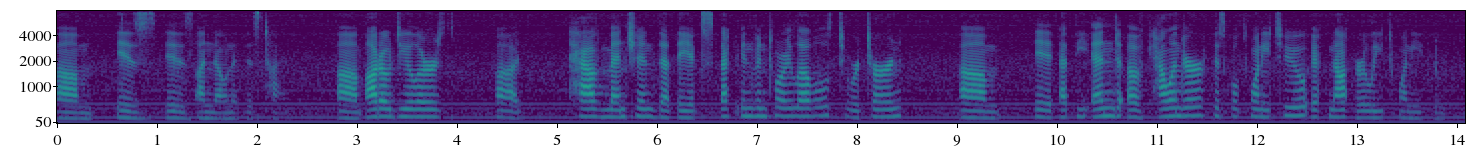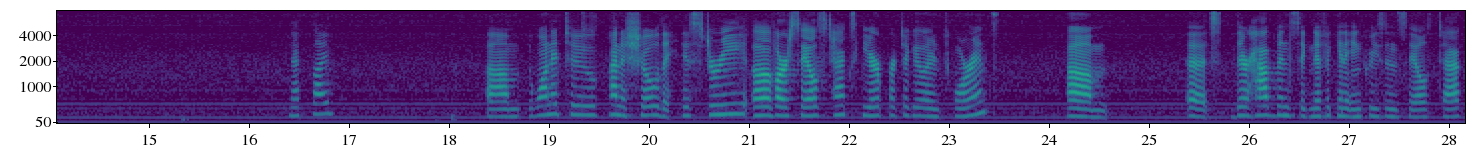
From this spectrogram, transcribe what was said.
um, is, is unknown at this time. Um, auto dealers uh, have mentioned that they expect inventory levels to return um, i at the end of calendar fiscal 22, if not early 23. Next slide. Um, I wanted to kind of show the history of our sales tax here, particularly in Torrance. Um, uh, there have been significant increase in sales tax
